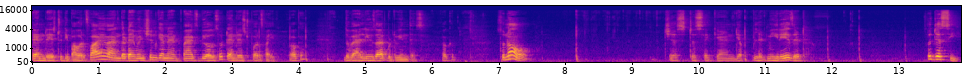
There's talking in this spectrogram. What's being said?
10 raised to the power 5 and the dimension can at max be also 10 raised to power 5 okay? The values are between this. Okay? So now just a second. Yep let me erase it. So just see.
